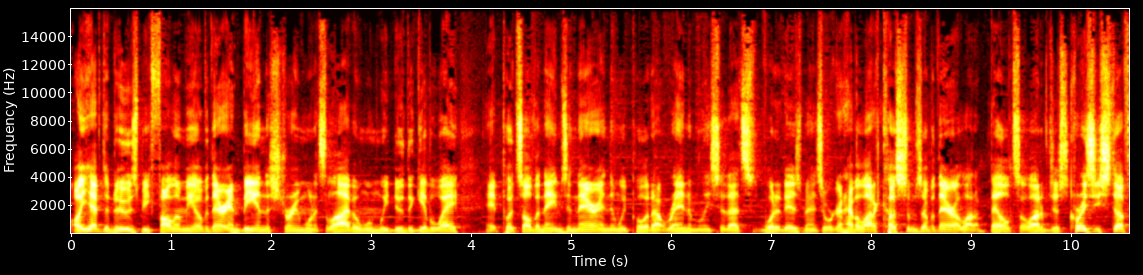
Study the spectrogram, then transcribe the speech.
all you have to do is be following me over there and be in the stream when it's live. And when we do the giveaway, it puts all the names in there and then we pull it out randomly. So that's what it is, man. So we're going to have a lot of customs over there, a lot of belts, a lot of just crazy stuff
